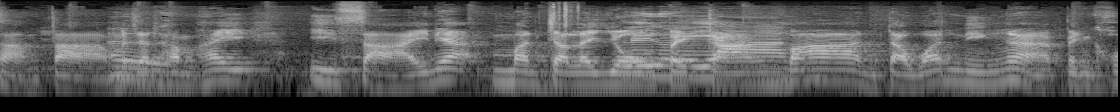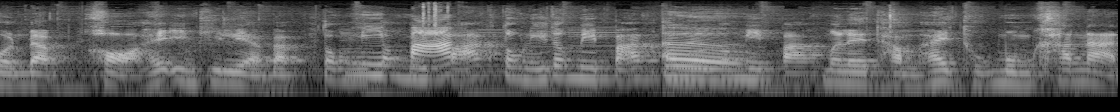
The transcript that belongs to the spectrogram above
สามตา มันจะทำให้อีสายเนี่ยมันจะระโยงไปกลางบ้าน แต่ว่านิ้งอะเป็นคนแบบขอให้อินทีเลียแบบตรงนี้ต้องมีปลั๊กตรงนี้ต้องมีปลั๊กตรงนู้นต้องมีปลั๊กมันเลยทำให้ทุกมุมขนาด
